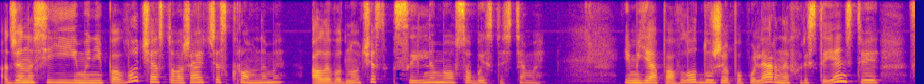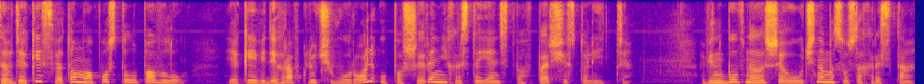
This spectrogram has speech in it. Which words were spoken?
адже носії імені Павло часто вважаються скромними, але водночас сильними особистостями. Ім'я Павло дуже популярне в християнстві завдяки святому апостолу Павлу, який відіграв ключову роль у поширенні християнства в перші століття. Він був не лише учнем Ісуса Христа,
